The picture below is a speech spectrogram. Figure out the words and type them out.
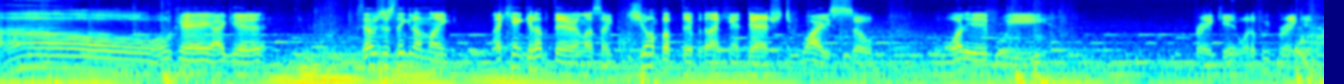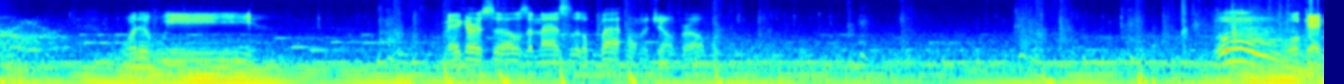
Oh, I get it. Cuz I was just thinking, I'm like, I can't get up there unless I jump up there, but then I can't dash twice, so what if we break it? What if we break it? What if we make ourselves a nice little platform to jump from? Oh, okay.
